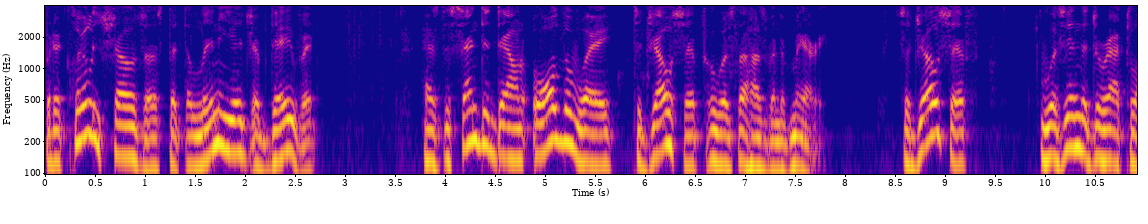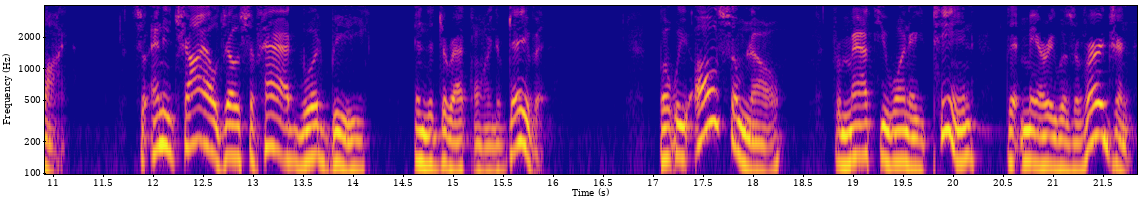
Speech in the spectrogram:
but it clearly shows us that the lineage of David has descended down all the way to Joseph, who was the husband of Mary. So Joseph was in the direct line. So any child Joseph had would be in the direct line of David. But we also know from Matthew 1:18 that Mary was a virgin.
